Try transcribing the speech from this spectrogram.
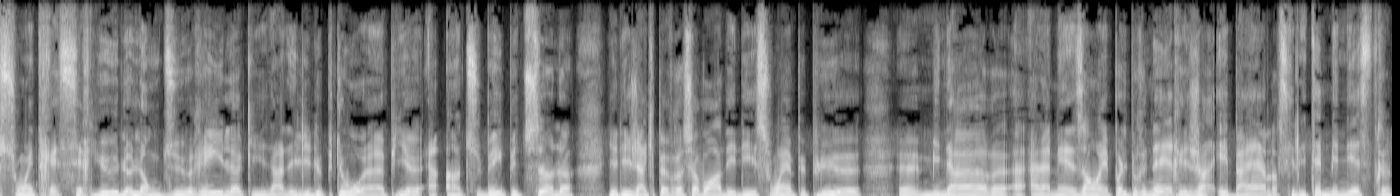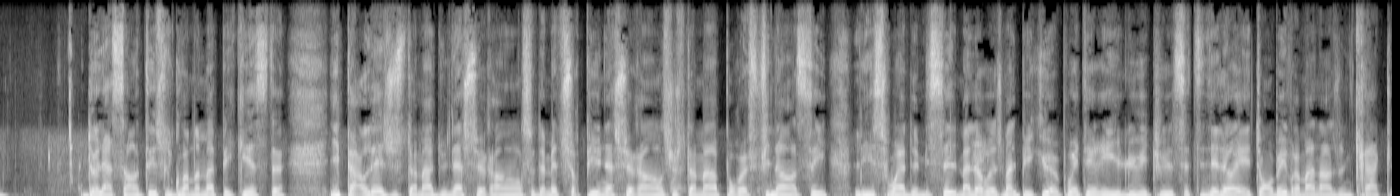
soins très sérieux, de longue durée, là, qui est dans des lits d'hôpitaux, euh, puis euh, entubés, puis tout ça. Là. Il y a des gens qui peuvent recevoir des, soins un peu plus euh, mineurs à, à, la maison. Et Paul Brunet, Régent Hébert, lorsqu'il était ministre, de la santé sur le gouvernement péquiste. Il parlait justement d'une assurance, de mettre sur pied une assurance justement pour financer les soins à domicile. Malheureusement, le PQ n'a pas été réélu et cette idée-là est tombée vraiment dans une craque.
